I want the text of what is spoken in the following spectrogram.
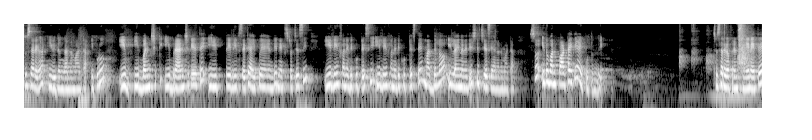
చూసారుగా ఈ విధంగా అన్నమాట. ఇప్పుడు ఈ ఈ బంచ్కి ఈ బ్రాంచ్కి అయితే ఈ త్రీ లీవ్స్ అయితే అయిపోయాయండి. నెక్స్ట్ వచ్చేసి ఈ లీఫ్ అనేది కుట్టేసి ఈ లీఫ్ అనేది కుట్టేస్తే మధ్యలో ఈ లైన్ అనేది స్టిచ్ చేసేయాలన్నమాట. సో ఇది వన్ పార్ట్ అయితే అయిపోతుంది. చూసారుగా ఫ్రెండ్స్ నేనైతే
